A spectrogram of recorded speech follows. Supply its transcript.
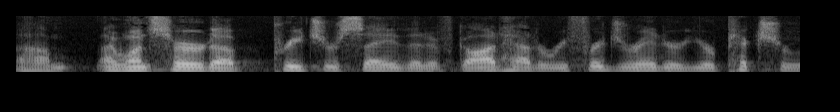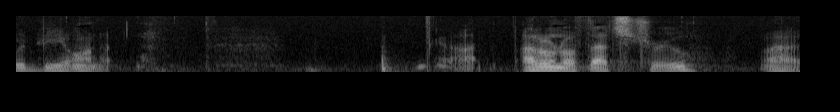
Um, I once heard a preacher say that if God had a refrigerator, your picture would be on it. I don't know if that's true. Uh,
